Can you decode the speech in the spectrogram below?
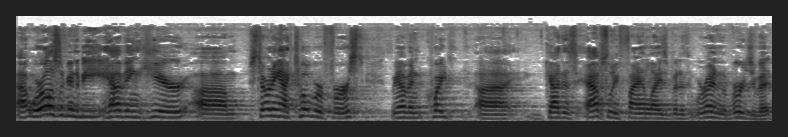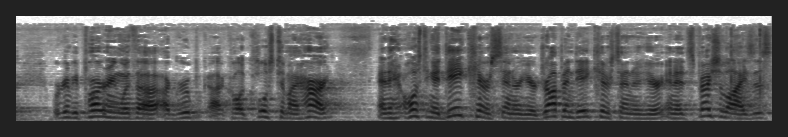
Uh, we're also going to be having here, um, starting October 1st, we haven't quite got this absolutely finalized, but we're right on the verge of it. We're going to be partnering with a, a group called Close to My Heart and hosting a daycare center here, drop-in daycare center here, and it specializes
